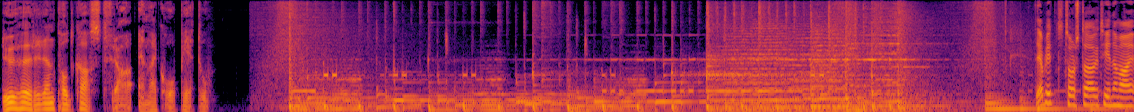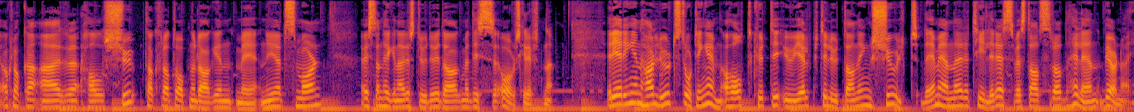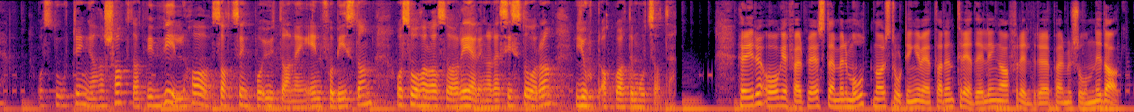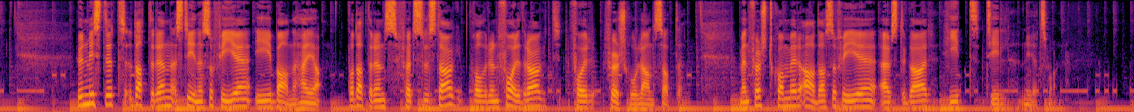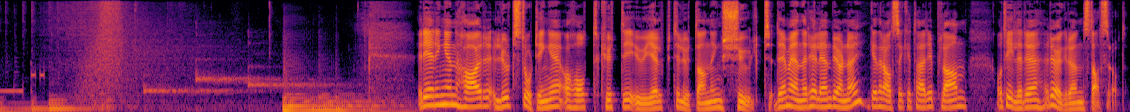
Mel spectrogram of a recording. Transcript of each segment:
Du hører en podkast fra NRK P2. Det er blitt torsdag 10. mai, og klokka er halv sju. Takk for at du åpner dagen med Nyhetsmorgen. Øystein Heggen er i studio i dag med disse overskriftene. Regjeringen har lurt Stortinget og holdt kutt i uhjelp til utdanning skjult. Det mener tidligere SV-statsråd Helen Bjørnøy. Og Stortinget har sagt at vi vil ha satsing på utdanning innenfor bistand, og så har altså regjeringa de siste åra gjort akkurat det motsatte. Høyre og Frp stemmer mot når Stortinget vedtar en tredeling av foreldrepermisjonen i dag. Hun mistet datteren Stine Sofie i Baneheia. På datterens fødselsdag holder hun foredrag for førskoleansatte. Men først kommer Ada Sofie Austegard hit til Nyhetsmorgen. Regjeringen har lurt Stortinget og holdt kutt i uhjelp til utdanning skjult. Det mener Helen Bjørnøy, generalsekretær i Plan og tidligere rød-grønn statsråd.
